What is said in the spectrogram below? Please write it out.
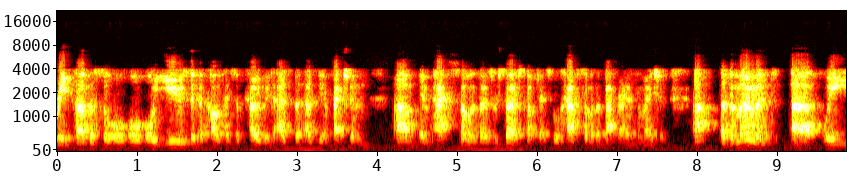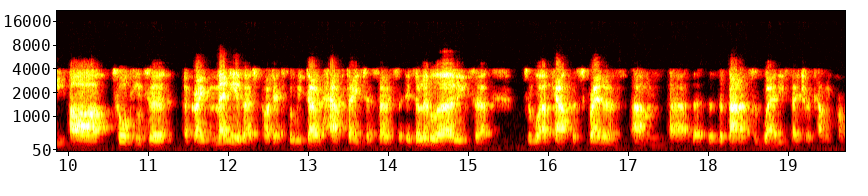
repurposed or, or, or, used in the context of COVID as the, as the infection um, impacts some of those research subjects. We'll have some of the background information. Uh, at the moment, uh, we are talking to a great many of those projects, but we don't have data, so it's, it's a little early to, to work out the spread of um, uh, the, the balance of where these data are coming from.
